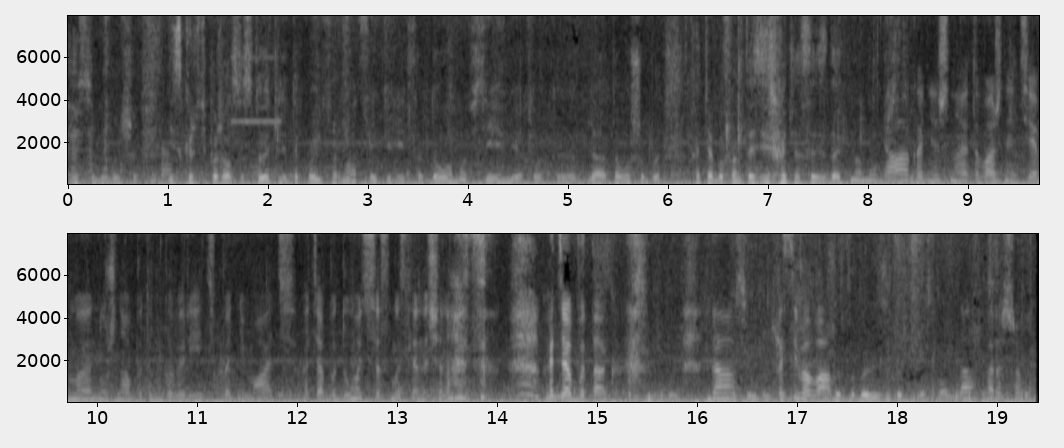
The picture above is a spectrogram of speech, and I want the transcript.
Спасибо большое. Да. И скажите, пожалуйста, стоит ли такой информацией делиться дома, в семьях, вот, э, для того, чтобы хотя бы фантазировать о созидательном обществе? Да, конечно, это важные темы, нужно об этом говорить, поднимать, хотя бы думать, все с мысли начинается. Хотя бы так. Спасибо большое. Да, Спасибо большое. спасибо вам. Сейчас тогда визиточку поставлю. Да, хорошо.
